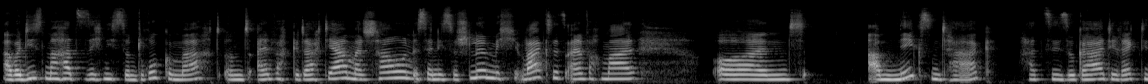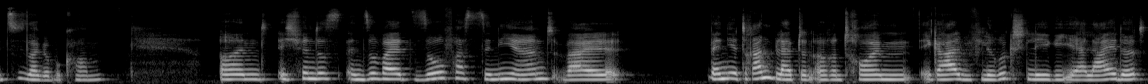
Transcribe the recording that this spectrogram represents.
aber diesmal hat sie sich nicht so einen Druck gemacht und einfach gedacht, ja, mal schauen, ist ja nicht so schlimm, ich wag's jetzt einfach mal. Und am nächsten Tag hat sie sogar direkt die Zusage bekommen. Und ich finde es insoweit so faszinierend, weil wenn ihr dran bleibt an euren Träumen, egal wie viele Rückschläge ihr erleidet,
